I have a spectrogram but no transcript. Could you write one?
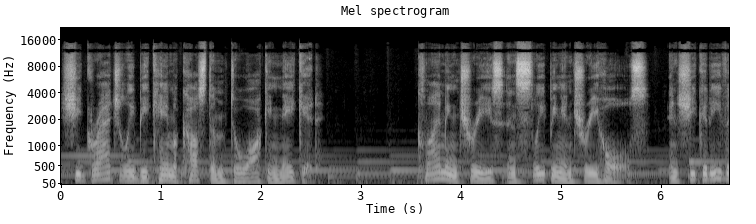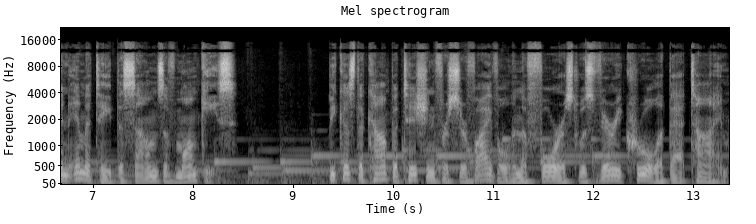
she gradually became accustomed to walking naked, climbing trees and sleeping in tree holes, and she could even imitate the sounds of monkeys. Because the competition for survival in the forest was very cruel at that time,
